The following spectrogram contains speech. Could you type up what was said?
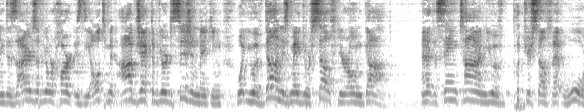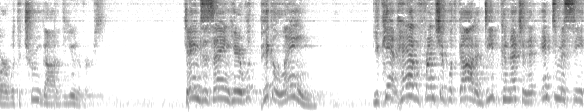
and desires of your heart is the ultimate object of your decision making, what you have done is made yourself your own God. And at the same time, you have put yourself at war with the true God of the universe. James is saying here, look, pick a lane. You can't have a friendship with God, a deep connection, an intimacy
